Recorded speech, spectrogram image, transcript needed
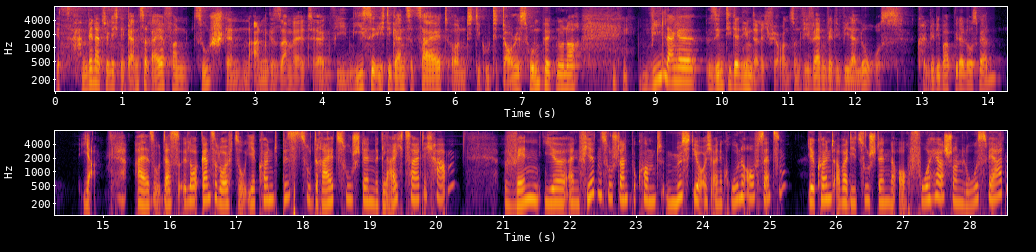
Jetzt haben wir natürlich eine ganze Reihe von Zuständen angesammelt. Irgendwie niese ich die ganze Zeit und die gute Doris humpelt nur noch. Wie lange sind die denn hinderlich für uns und wie werden wir die wieder los? Können wir die überhaupt wieder loswerden? Ja, also das Ganze läuft so. Ihr könnt bis zu drei Zustände gleichzeitig haben. Wenn ihr einen vierten Zustand bekommt, müsst ihr euch eine Krone aufsetzen. Ihr könnt aber die Zustände auch vorher schon loswerden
